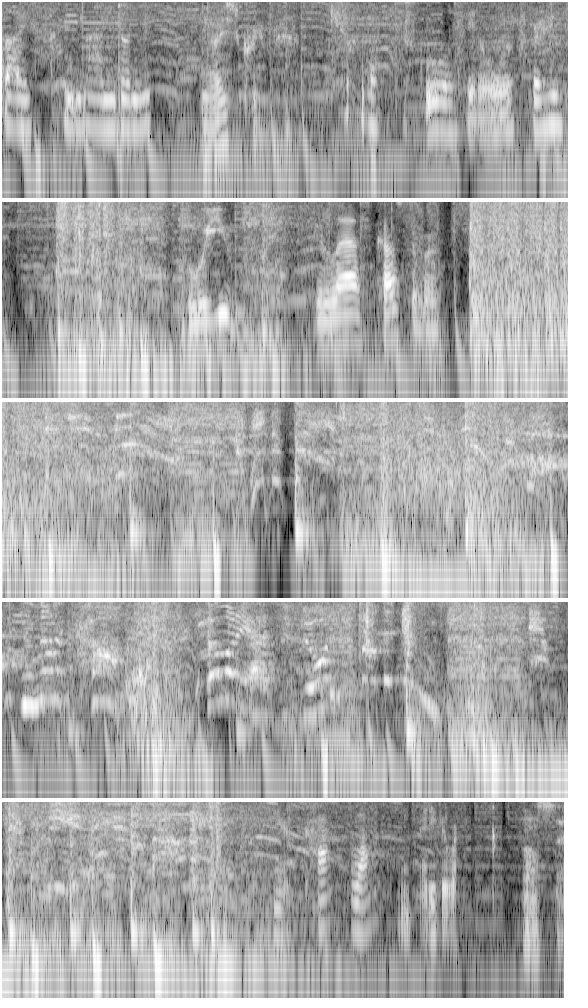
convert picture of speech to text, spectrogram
The ice cream man done it. The ice cream man. Can't walk to school if you don't work for him. Who are you? Your last customer. You're not a cop. Somebody has to do it. You're cocked, locked, and ready to rock. I'll say.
